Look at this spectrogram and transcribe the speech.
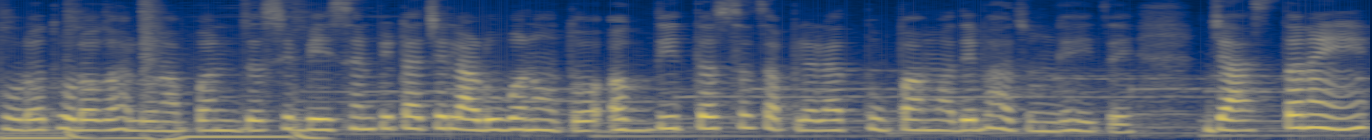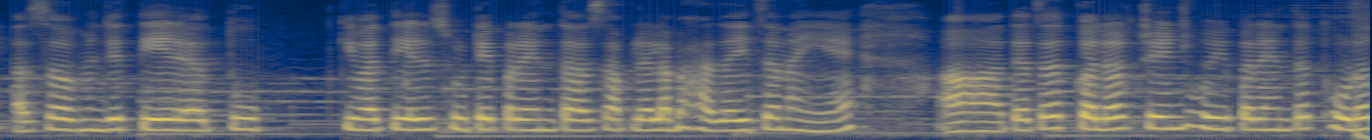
थोडं थोडं घालून आपण जसे बेसन पिठाचे लाडू बनवतो अगदी तसंच आपल्याला तुपामध्ये भाजून घ्यायचं आहे जास्त नाही. असं म्हणजे तेल तूप किंवा तेल सुटेपर्यंत असं आपल्याला भाजायचं नाही आहे त्याचा कलर चेंज होईपर्यंत थोडं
